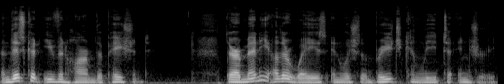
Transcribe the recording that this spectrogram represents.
and this could even harm the patient. There are many other ways in which the breach can lead to injury.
